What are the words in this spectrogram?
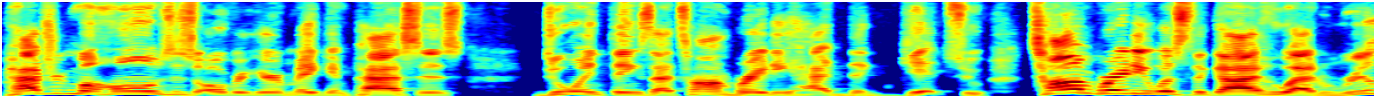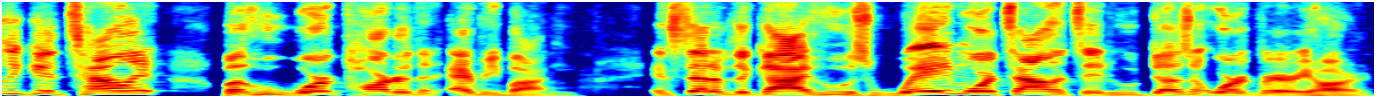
Patrick Mahomes is over here making passes doing things that Tom Brady had to get to. Tom Brady was the guy who had really good talent, but who worked harder than everybody instead of the guy who's way more talented who doesn't work very hard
